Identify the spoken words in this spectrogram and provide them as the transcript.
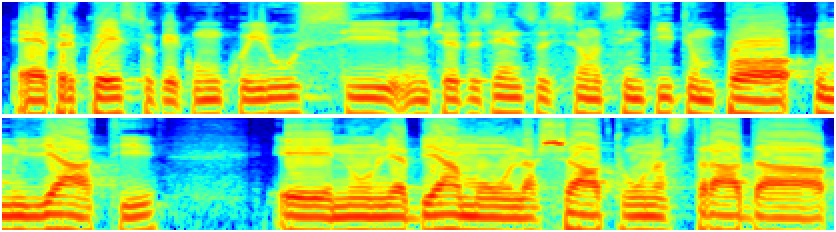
È per questo che comunque i russi in un certo senso si sono sentiti un po' umiliati e non gli abbiamo lasciato una strada,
